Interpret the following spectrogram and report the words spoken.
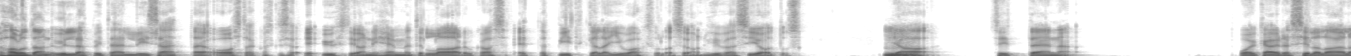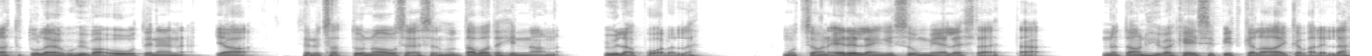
halutaan ylläpitää lisää tai ostaa, koska se yhtiö on niin hemmetin laadukas, että pitkällä juoksulla se on hyvä sijoitus. Mm. Ja sitten voi käydä sillä lailla, että tulee joku hyvä uutinen ja se nyt sattuu nousee sen sun tavoitehinnan yläpuolelle. Mutta se on edelleenkin sun mielestä, että no tämä on hyvä keissi pitkällä aikavälillä,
